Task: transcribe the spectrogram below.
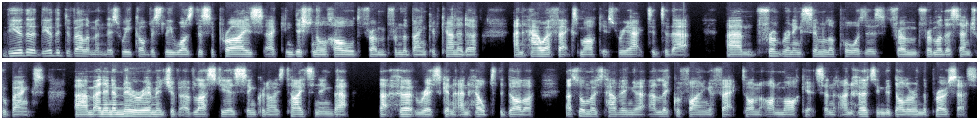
the other the other development this week obviously was the surprise uh, conditional hold from from the Bank of Canada and how FX markets reacted to that, um, front running similar pauses from from other central banks. Um, and in a mirror image of, of last year's synchronized tightening that that hurt risk and, and helped the dollar, that's almost having a, a liquefying effect on, on markets and, and hurting the dollar in the process.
